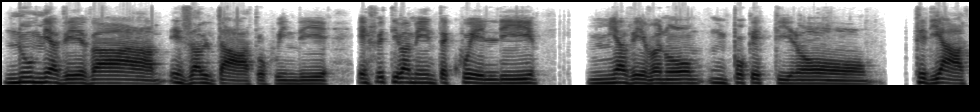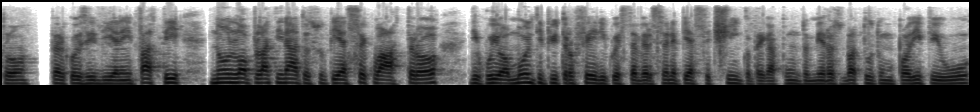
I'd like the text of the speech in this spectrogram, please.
non mi aveva esaltato, quindi effettivamente quelli mi avevano un pochettino tediato, per così dire. Infatti non l'ho platinato su PS4 di cui ho molti più trofei di questa versione PS5 perché appunto mi ero sbattuto un po' di più.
